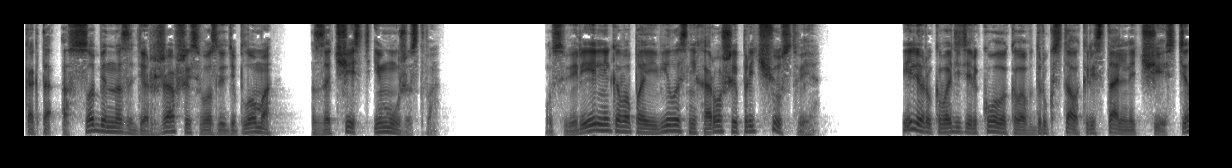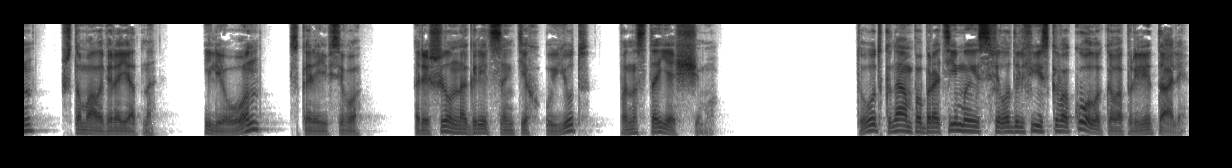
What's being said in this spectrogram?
как-то особенно задержавшись возле диплома «За честь и мужество». У Сверельникова появилось нехорошее предчувствие. Или руководитель колокола вдруг стал кристально честен, что маловероятно, или он, скорее всего, решил нагреть сантех-уют по-настоящему. Тут к нам побратимы из филадельфийского колокола прилетали.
